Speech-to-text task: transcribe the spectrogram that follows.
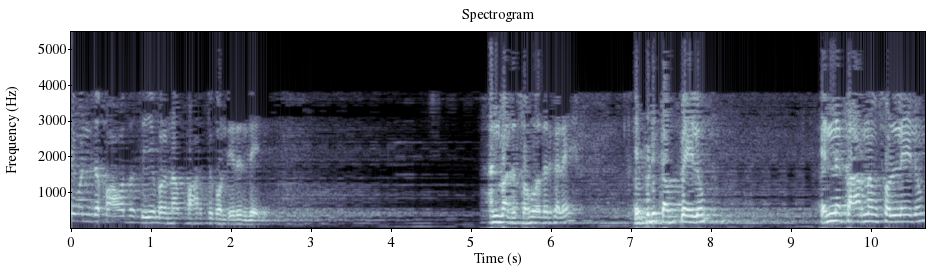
இவன் இந்த பாவத்தை செய்யக்கூட நான் பார்த்து கொண்டிருந்தேன். அன்பாத சகோதரர்களே எப்படி தப்பேலும் என்ன காரணம் சொல்லேலும்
